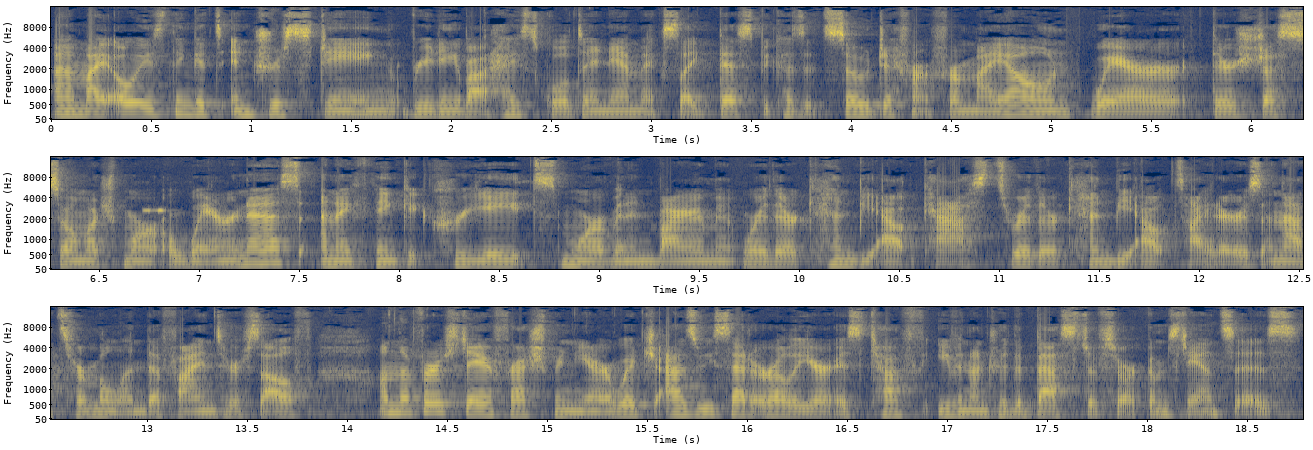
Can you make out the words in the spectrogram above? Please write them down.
um, I always think it's interesting reading about high school dynamics like this because it's so different from my own, where there's just so much more awareness. And I think it creates more of an environment where there can be outcasts, where there can be outsiders. And that's where Melinda finds herself on the first day of freshman year, which, as we said earlier, is tough even under the best of circumstances.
